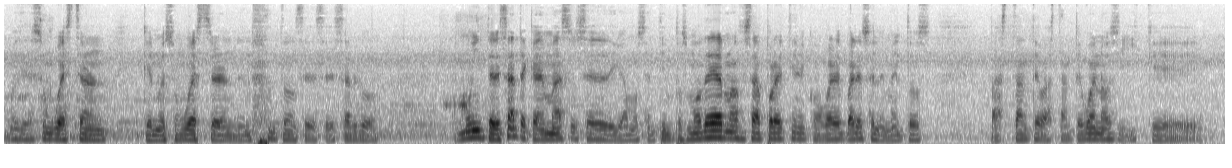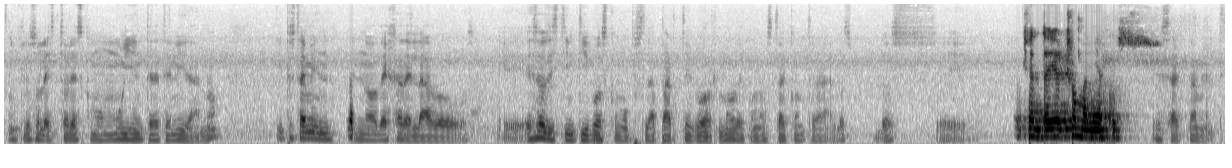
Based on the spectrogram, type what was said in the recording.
como dices, es un western que no es un western, entonces es algo muy interesante que además sucede, digamos, en tiempos modernos, o sea, por ahí tiene como varios, varios elementos bastante, bastante buenos y que incluso la historia es como muy entretenida, ¿no? Y pues también no deja de lado eh, esos distintivos como pues la parte gore, ¿no? De cuando está contra los... los eh, 88 maníacos. Exactamente,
